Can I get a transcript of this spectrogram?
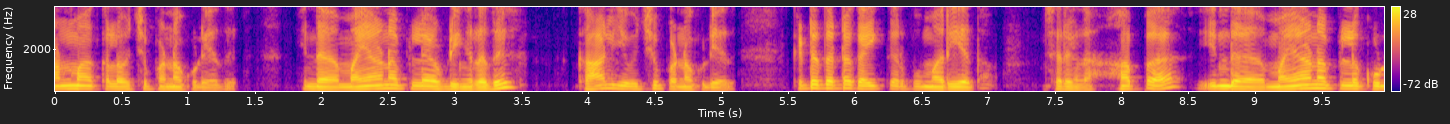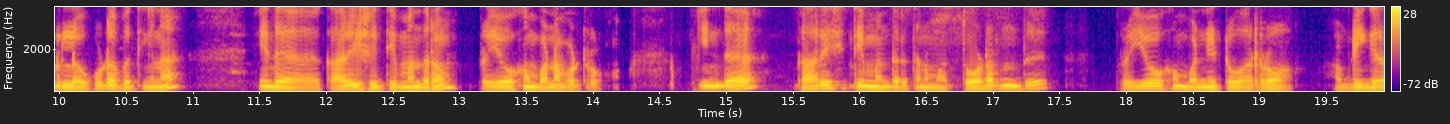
ஆன்மாக்களை வச்சு பண்ணக்கூடியது. இந்த மயான பிள்ளை அப்படிங்கிறது காளியை வச்சு பண்ணக்கூடியது. கிட்டத்தட்ட கை கருப்பு மாதிரியே தான். சரிங்களா? அப்போ இந்த மயான பிள்ளை கூடல கூட பார்த்திங்கன்னா இந்த காரியசித்தி மந்திரம் பிரயோகம் பண்ணப்பட்டிருக்கும். இந்த காரியசித்தி மந்திரத்தை நம்ம தொடர்ந்து பிரயோகம் பண்ணிட்டு வர்றோம் அப்படிங்கிற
